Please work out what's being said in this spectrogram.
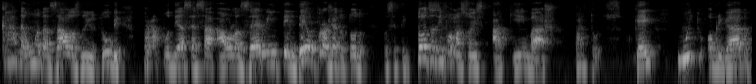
cada uma das aulas no YouTube, para poder acessar a aula zero e entender o projeto todo. Você tem todas as informações aqui embaixo para todos, ok? Muito obrigado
